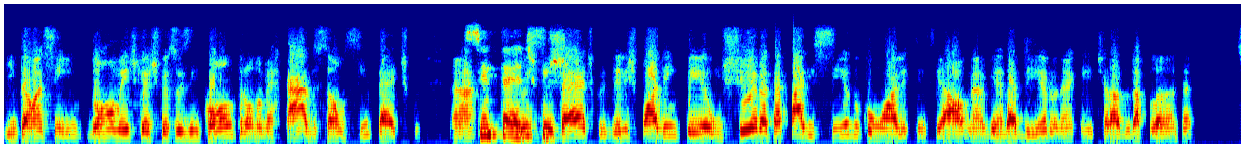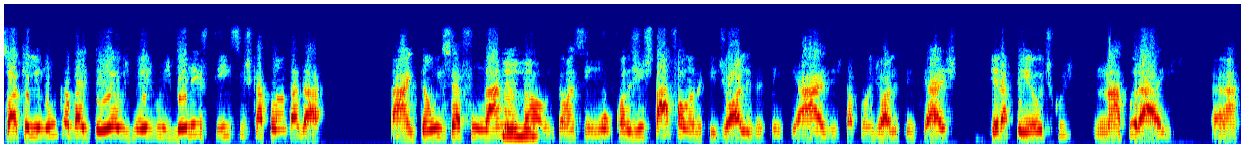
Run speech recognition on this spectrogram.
Então, assim, normalmente o que as pessoas encontram no mercado são sintéticos. Né? Sintéticos. Os sintéticos, eles podem ter um cheiro até parecido com o óleo essencial, né? verdadeiro, né? que é retirado da planta, só que ele nunca vai ter os mesmos benefícios que a planta dá. Tá? Então, isso é fundamental. Uhum. Então, assim, quando a gente está falando aqui de óleos essenciais, a gente está falando de óleos essenciais terapêuticos naturais. Tá?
